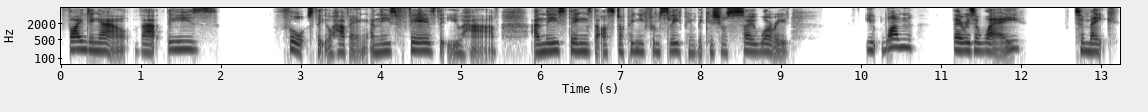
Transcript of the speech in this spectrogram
Finding out that these thoughts that you're having and these fears that you have and these things that are stopping you from sleeping because you're so worried, you, one, there is a way to make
